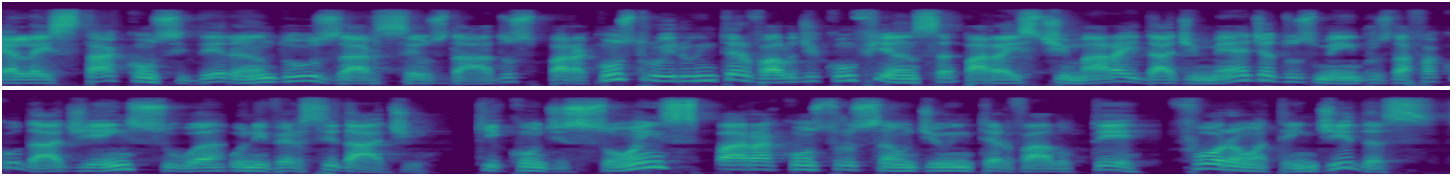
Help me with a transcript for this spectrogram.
Ela está considerando usar seus dados para construir o um intervalo de confiança para estimar a idade média dos membros da faculdade em sua universidade. Que condições para a construção de um intervalo t foram atendidas?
